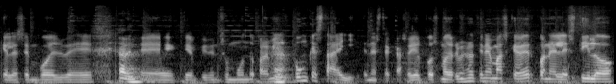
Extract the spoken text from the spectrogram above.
que les envuelve, eh, que viven su mundo. Para mí el ah. punk está ahí, en este caso, y el posmodernismo tiene más que ver con el estilo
